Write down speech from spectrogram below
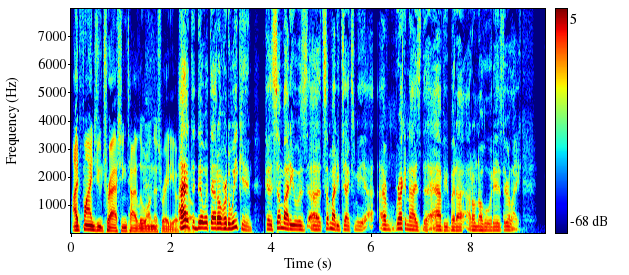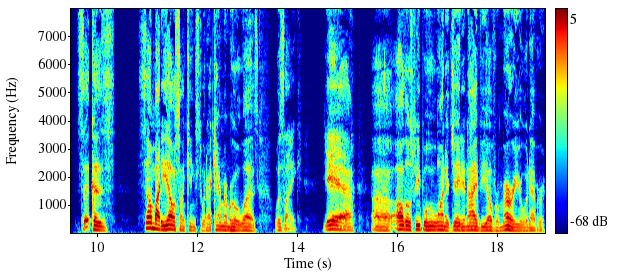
I'd find you trashing Ty Lue on this radio show. I had to deal with that over the weekend because somebody was uh, somebody texted me. I, I recognize the Avi, but I, I don't know who it is. They're like, because somebody else on King's Twitter, I can't remember who it was, was like, yeah, uh, all those people who wanted Jaden Ivey over Murray or whatever.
